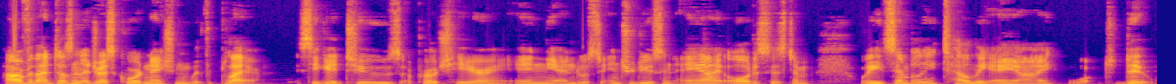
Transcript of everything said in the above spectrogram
However, that doesn't address coordination with the player. CK2's approach here in the end was to introduce an AI order system where you'd simply tell the AI what to do.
